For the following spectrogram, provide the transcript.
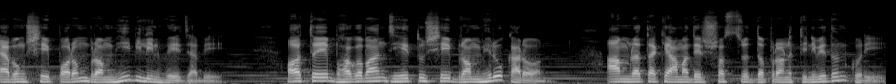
এবং সেই পরম ব্রহ্মেই বিলীন হয়ে যাবে। অতএব ভগবান যেহেতু সেই ব্রহ্মেরও কারণ, আমরা তাকে আমাদের সশ্রদ্ধ প্রণতি নিবেদন করি।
